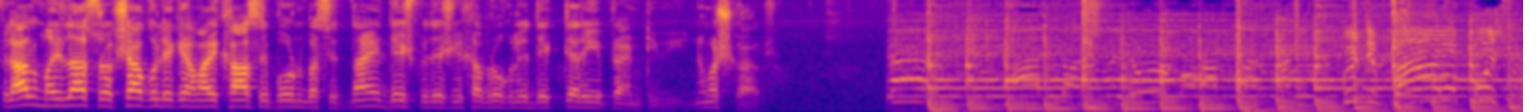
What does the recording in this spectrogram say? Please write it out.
फ़िलहाल महिला सुरक्षा को लेकर हमारी खास रिपोर्ट बस इतना ही। देश प्रदेश की खबरों के लिए देखते रहिए प्राइम टीवी। नमस्कार। कुछ भाव पुष्प।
